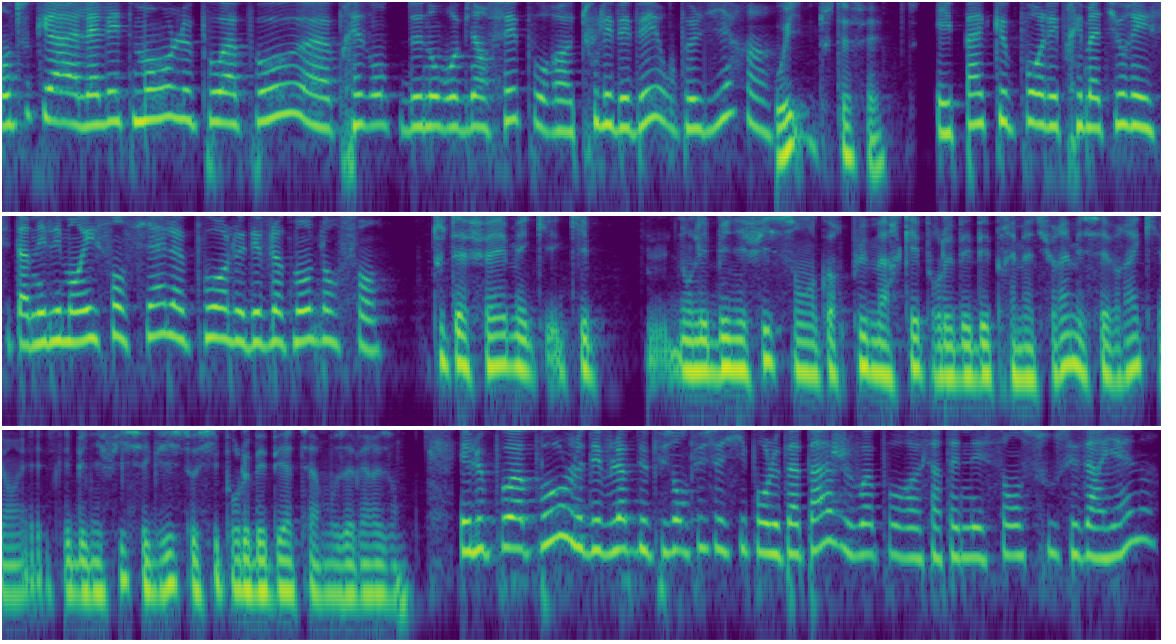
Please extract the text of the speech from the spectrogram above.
En tout cas, l'allaitement, le pot à pot euh, présente de nombreux bienfaits pour euh, tous les bébés, on peut le dire. Oui, tout à fait. Et pas que pour les prématurés, c'est un élément essentiel pour le développement de l'enfant. Tout à fait, mais qui, qui est dont les bénéfices sont encore plus marqués pour le bébé prématuré, mais c'est vrai que les bénéfices existent aussi pour le bébé à terme, vous avez raison. Et le pot à pot, on le développe de plus en plus aussi pour le papa, je vois pour certaines naissances sous césarienne?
